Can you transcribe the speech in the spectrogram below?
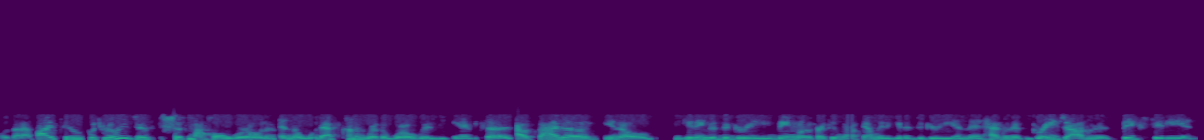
was that I applied to, which really just shook my whole world. And, and the, that's kind of where the whirlwind began because outside of, you know, getting a degree, being one of the first people in my family to get a degree, and then having this great job in this big city and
